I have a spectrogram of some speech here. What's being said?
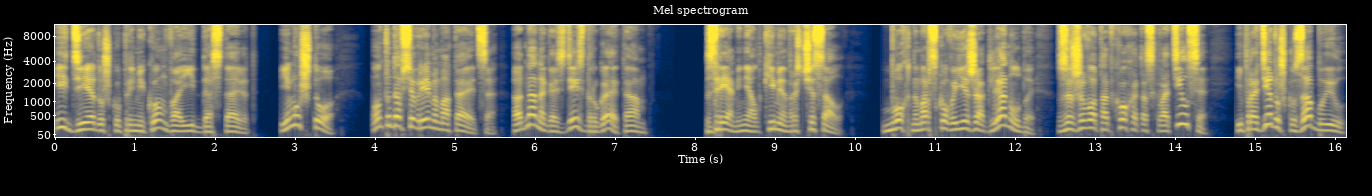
и дедушку прямиком воит доставит. Ему что? Он туда все время мотается, Одна нога здесь, другая там. Зря меня Алкимен расчесал. Бог на морского ежа глянул бы, за живот от хохота схватился и про дедушку забыл.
